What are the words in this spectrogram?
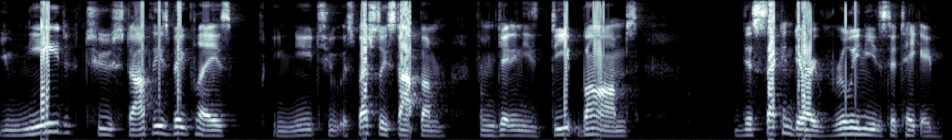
You need to stop these big plays. You need to especially stop them from getting these deep bombs. This secondary really needs to take a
